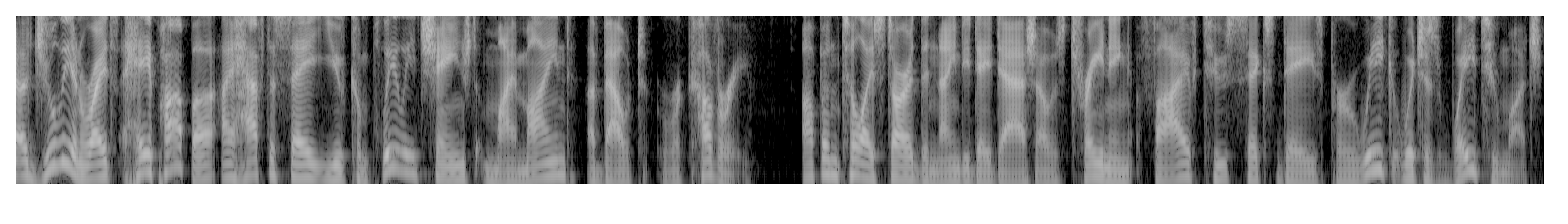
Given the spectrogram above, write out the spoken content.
uh, Julian writes, Hey, Papa, I have to say you've completely changed my mind about recovery. Up until I started the 90 day dash, I was training five to six days per week, which is way too much.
